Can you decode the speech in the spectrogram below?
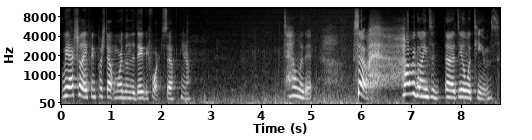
we actually, I think, pushed out more than the day before. So, you know, to hell with it. So, how are we going to uh, deal with teams?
